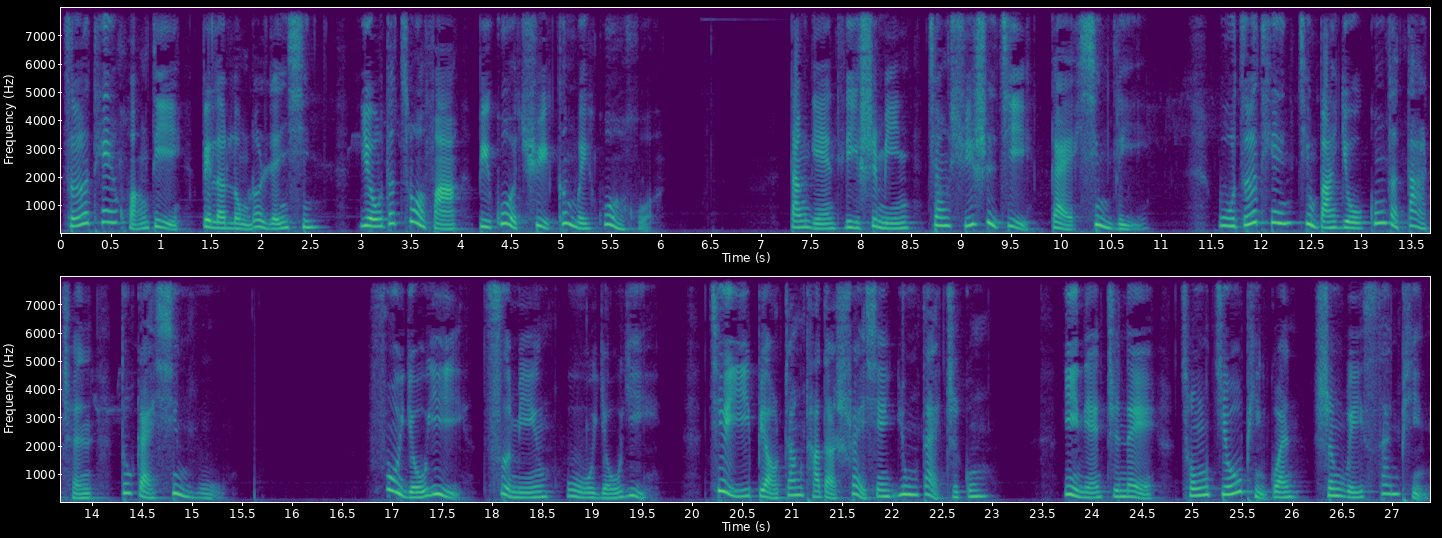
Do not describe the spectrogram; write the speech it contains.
则天皇帝为了笼络人心，有的做法比过去更为过火。当年李世民将徐世绩改姓李，武则天竟把有功的大臣都改姓武。傅游义。赐名武游义，借以表彰他的率先拥戴之功。一年之内，从九品官升为三品，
